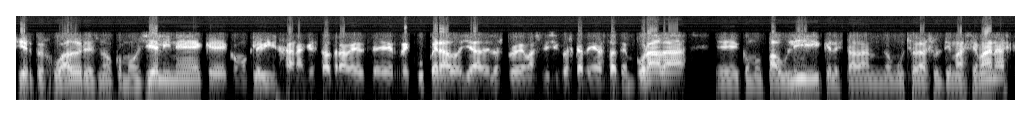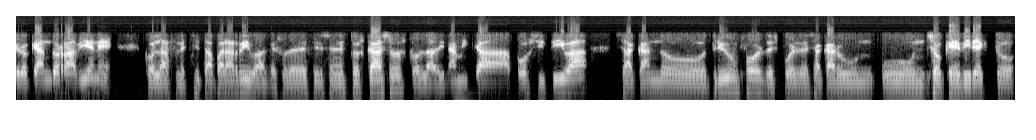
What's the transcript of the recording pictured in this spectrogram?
ciertos jugadores, ¿no? Como Jelinek, como Clevin Hanna, que está otra vez recuperado ya de los problemas físicos que ha tenido esta temporada. Eh, como Pauli, que le está dando mucho las últimas semanas. Creo que Andorra viene con la flechita para arriba, que suele decirse en estos casos, con la dinámica positiva, sacando triunfos después de sacar un, choque directo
